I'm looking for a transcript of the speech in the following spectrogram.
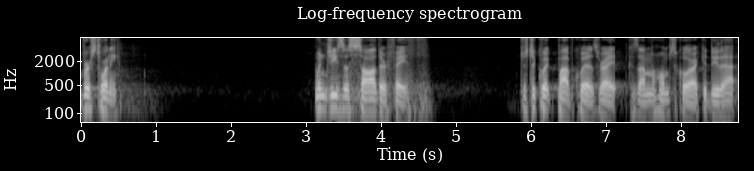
Verse 20. When Jesus saw their faith. Just a quick pop quiz, right? Because I'm a homeschooler, I could do that.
